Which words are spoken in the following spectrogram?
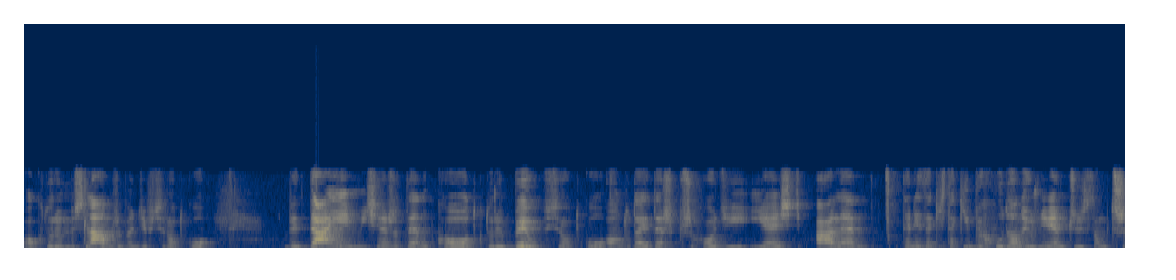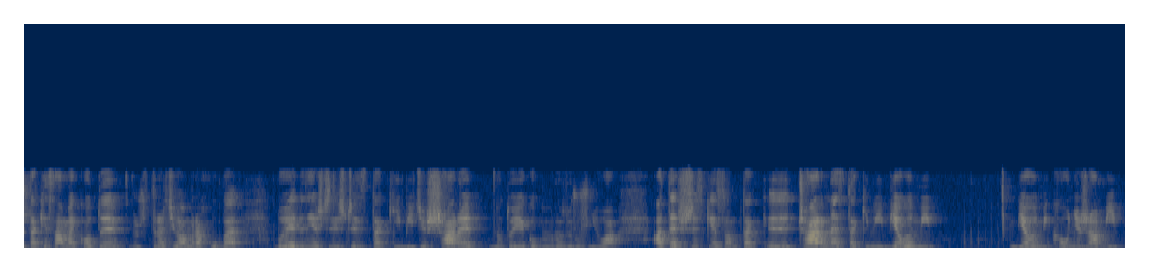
o którym myślałam, że będzie w środku. Wydaje mi się, że ten kot, który był w środku, on tutaj też przychodzi jeść, ale ten jest jakiś taki wychudzony. Już nie wiem, czy są trzy takie same koty, już straciłam rachubę, bo jeden jeszcze, jeszcze jest taki, wiecie, szary, no to jego bym rozróżniła, a te wszystkie są tak y, czarne z takimi białymi, białymi kołnierzami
